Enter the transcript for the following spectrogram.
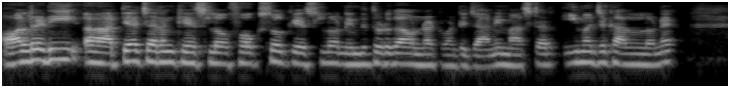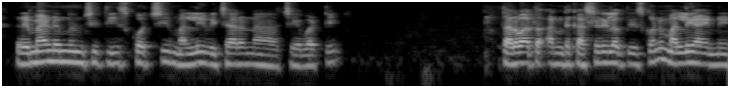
ఆల్రెడీ అత్యాచారం కేసులో, ఫోక్సో కేసులో నిందితుడుగా ఉన్నటువంటి జానీ మాస్టర్ ఈ మధ్య కాలంలోనే రిమాండ్ నుంచి తీసుకొచ్చి మళ్ళీ విచారణ చేపట్టి తర్వాత అంటే కస్టడీలోకి తీసుకొని మళ్ళీ ఆయన్ని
